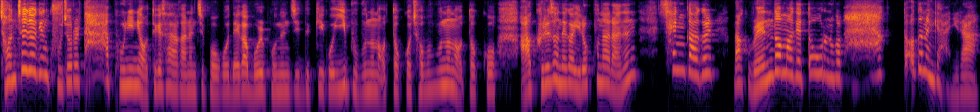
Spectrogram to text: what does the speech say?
전체적인 구조를 다 본인이 어떻게 살아가는지 보고 내가 뭘 보는지 느끼고 이 부분은 어떻고 저 부분은 어떻고 '아 그래서 내가 이렇구나.'라는 생각을 막 랜덤하게 떠오르는 걸 막 떠드는 게 아니라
